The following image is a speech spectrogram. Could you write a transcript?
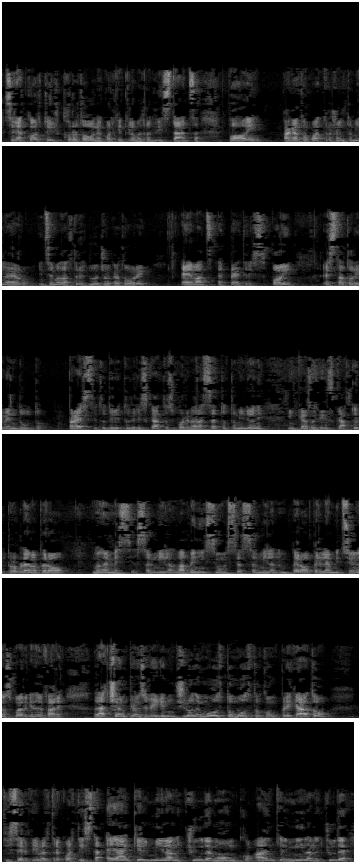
se ne è accorto il Crotone a qualche chilometro di distanza. Poi pagato 400.000 euro insieme ad altri due giocatori, Evans e Petris. Poi è stato rivenduto prestito, diritto di riscatto, si può arrivare a 7-8 milioni in caso di riscatto. Il problema però non è Messias al Milan, va benissimo Messias al Milan, però per le ambizioni una squadra che deve fare la Champions League in un girone molto molto complicato ti serviva il trequartista e anche il Milan chiude monco, anche il Milan chiude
